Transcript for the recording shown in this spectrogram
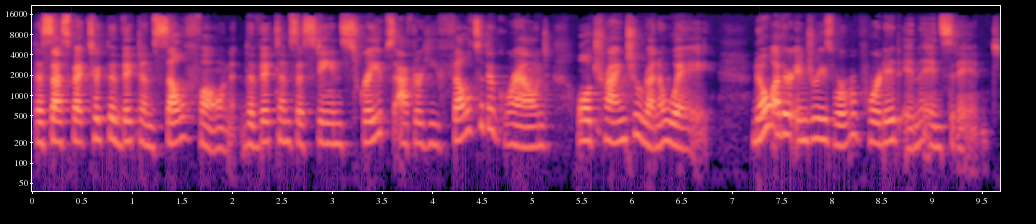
The suspect took the victim's cell phone. The victim sustained scrapes after he fell to the ground while trying to run away. No other injuries were reported in the incident.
